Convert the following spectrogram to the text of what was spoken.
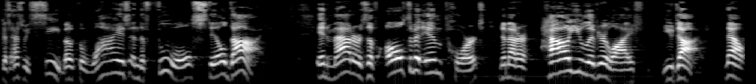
Because as we see, both the wise and the fool still die. In matters of ultimate import, no matter how you live your life, you die. Now,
